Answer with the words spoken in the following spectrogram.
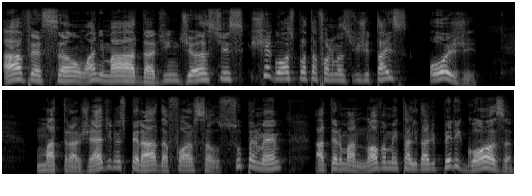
A versão animada de Injustice chegou às plataformas digitais hoje. Uma tragédia inesperada força o Superman a ter uma nova mentalidade perigosa,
